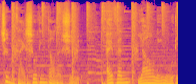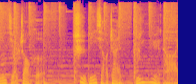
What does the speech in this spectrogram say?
正在收听到的是 FM 幺零五点九兆赫，士兵小站音乐台。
